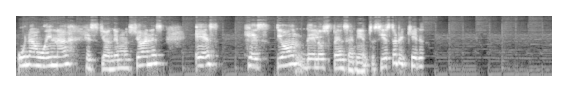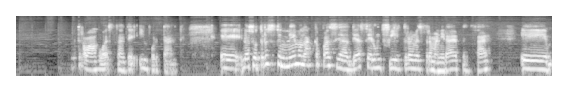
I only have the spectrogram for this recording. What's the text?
una buena gestión de emociones es gestión de los pensamientos. Y esto requiere un trabajo bastante importante. Eh, nosotros tenemos la capacidad de hacer un filtro en nuestra manera de pensar. Eh,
